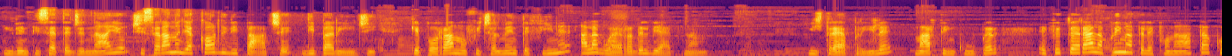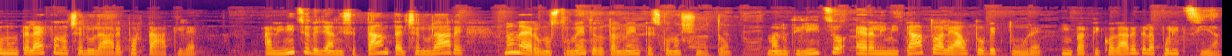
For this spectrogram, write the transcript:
Il 27 gennaio ci saranno gli accordi di pace di Parigi che porranno ufficialmente fine alla guerra del Vietnam. Il 3 aprile Martin Cooper effettuerà la prima telefonata con un telefono cellulare portatile. All'inizio degli anni 70 il cellulare non era uno strumento totalmente sconosciuto, ma l'utilizzo era limitato alle autovetture, in particolare della polizia,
